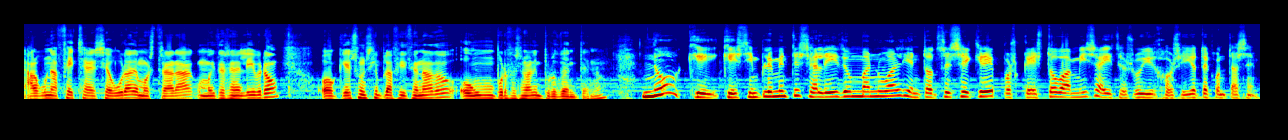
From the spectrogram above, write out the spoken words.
mm, alguna fecha es segura demostrará, como dices en el libro, o que es un simple aficionado o un profesional imprudente, ¿no? No, que, que simplemente se ha leído un manual y entonces se cree pues que esto va a misa y dice su hijo, si yo te contase.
